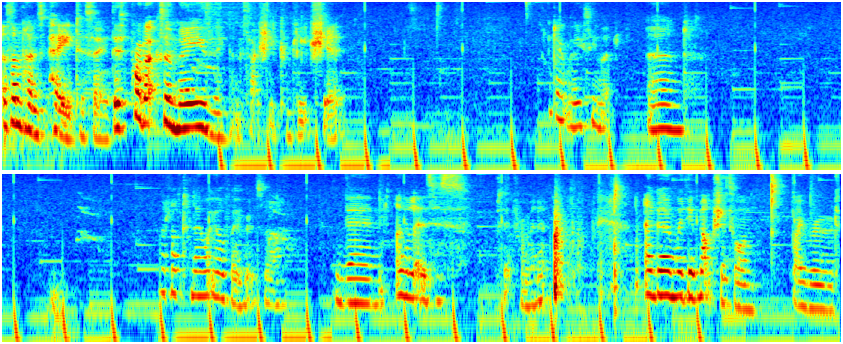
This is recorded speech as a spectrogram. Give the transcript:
are sometimes paid to say, this product's amazing, and it's actually complete shit. I don't really see much. And I'd love to know what your favourites are. Then I'm gonna let this sit for a minute. I'm going with the obnoxious one by Rude.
